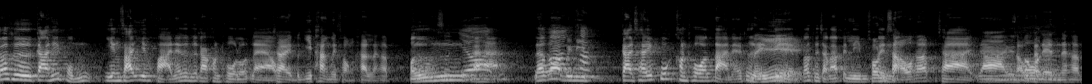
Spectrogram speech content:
ก็คือการที่ผมเอียงซ้ายเอียงขวาเนี่ยก็คือการคอนโทรลรถแล้ว ใช่ เมื่อกี้พังไปสองคันแล้วครับ ปึ้งสุดยอดนะฮะแล้วก็เพราะว่ามีการใช้พวกคอนโทรลต่างๆเนี่ยก็คือในนี่เกมก็คือสามารถเป็นรีมชนเสาครับใช่ได้เป็นเสาต้กนระเด็นนะครับ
